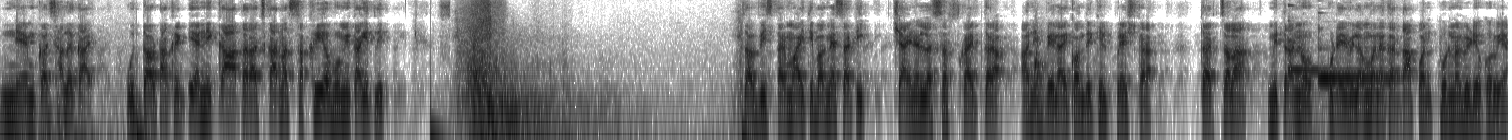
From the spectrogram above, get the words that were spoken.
नेमकं झालं काय? उद्धव ठाकरे यांनी का आता राजकारणात सक्रिय भूमिका घेतली? सविस्तर माहिती बघण्यासाठी चॅनलला सबस्क्राईब करा आणि बेल आयकॉन देखील प्रेस करा. तर चला मित्रांनो कुठे विलंब न करता आपण पूर्ण व्हिडिओ करूया.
